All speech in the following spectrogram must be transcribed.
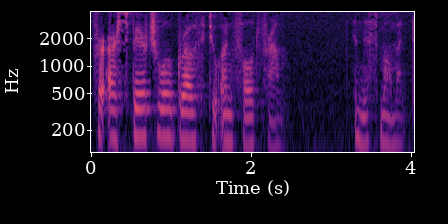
for our spiritual growth to unfold from in this moment.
